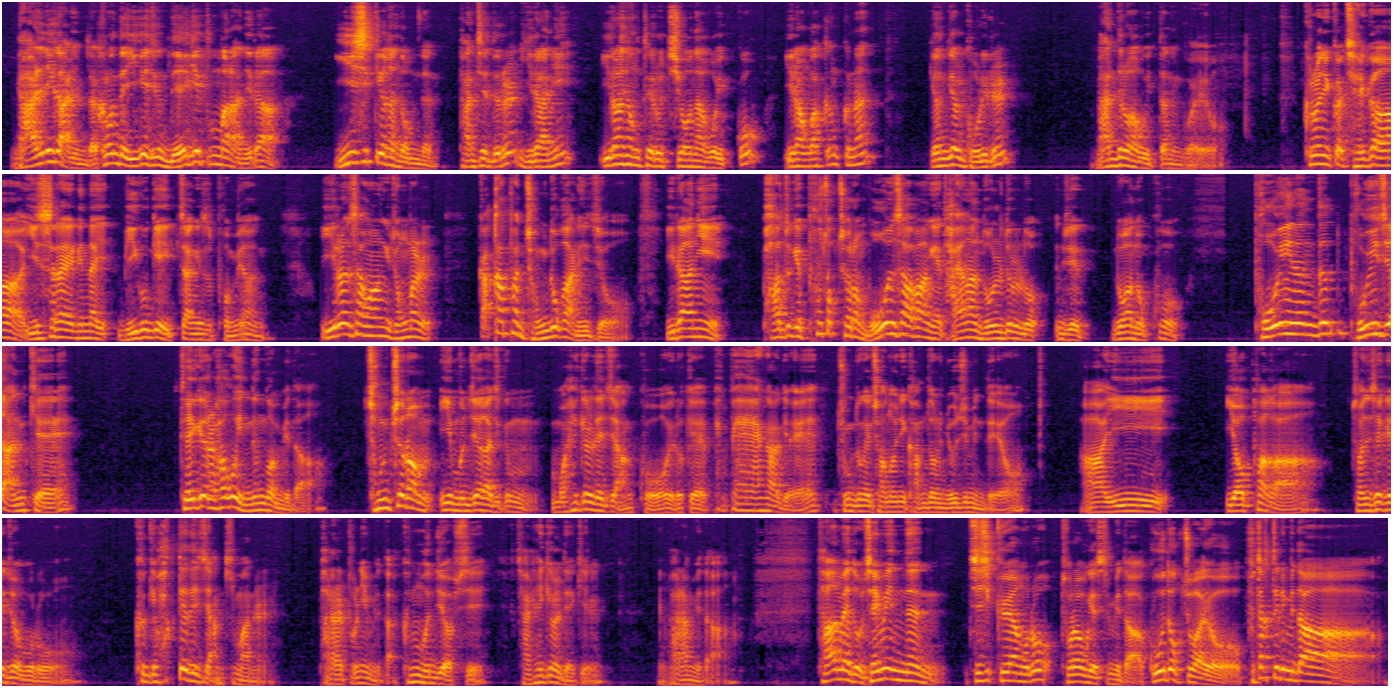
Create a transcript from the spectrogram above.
난리가 아닙니다. 그런데 이게 지금 4개뿐만 아니라 20개가 넘는 단체들을 이란이 이런 형태로 지원하고 있고 이란과 끈끈한 연결고리를 만들어가고 있다는 거예요. 그러니까 제가 이스라엘이나 미국의 입장에서 보면 이런 상황이 정말 깝깝한 정도가 아니죠. 이란이 바둑의 포석처럼 온 사방에 다양한 돌들을 놓- 이제 놓아놓고 보이는 듯 보이지 않게 대결을 하고 있는 겁니다. 좀처럼 이 문제가 지금 뭐 해결되지 않고 이렇게 팽팽하게 중동의 전원이 감도는 요즘인데요. 아, 이 여파가 전 세계적으로 크게 확대되지 않기만을 바랄 뿐입니다. 큰 문제 없이 잘 해결되길 바랍니다. 다음에도 재미있는 지식 교양으로 돌아오겠습니다. 구독, 좋아요 부탁드립니다.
